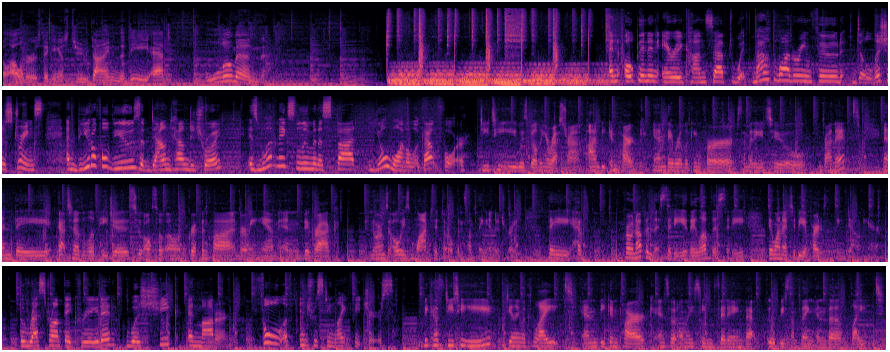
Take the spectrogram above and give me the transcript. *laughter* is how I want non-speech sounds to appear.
Oliver is taking us to dine in the D at Lumen. An open and airy concept with mouth-watering food, delicious drinks, and beautiful views of downtown Detroit is what makes Lumen a spot you'll want to look out for. DTE was building a restaurant on Beacon Park and they were looking for somebody to run it. And they got to know the LePages, who also own Griffin Claw in Birmingham and Big Rock. Norm's always wanted to open something in Detroit. They have grown up in this city, they love this city, they wanted to be a part of something down here. The restaurant they created was chic and modern, full of interesting light features because DTE dealing with light and Beacon Park, and so it only seemed fitting that it would be something in the light,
